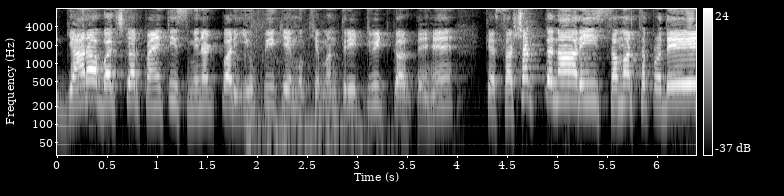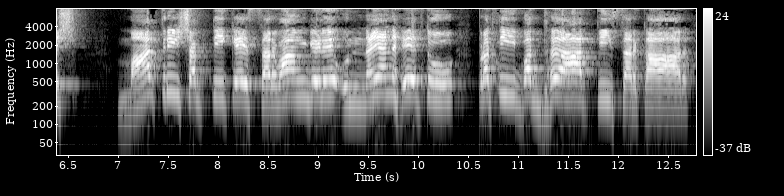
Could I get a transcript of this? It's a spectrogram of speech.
ग्यारह बजकर पैंतीस मिनट पर यूपी के मुख्यमंत्री ट्वीट करते हैं कि सशक्त नारी, समर्थ प्रदेश, मातृशक्ति के सर्वांगीण उन्नयन हेतु प्रतिबद्ध आपकी सरकार।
